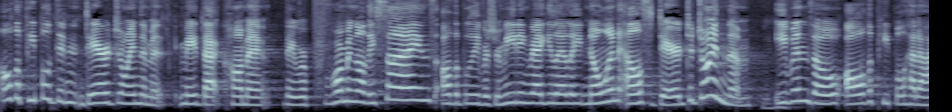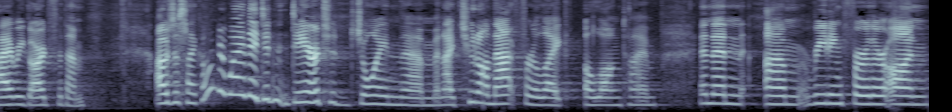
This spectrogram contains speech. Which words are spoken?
all the people didn't dare join them. It made that comment. They were performing all these signs, all the believers were meeting regularly. No one else dared to join them, even though all the people had a high regard for them. I was just like, I wonder why they didn't dare to join them. And I chewed on that for like a long time. And then um, reading further on,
